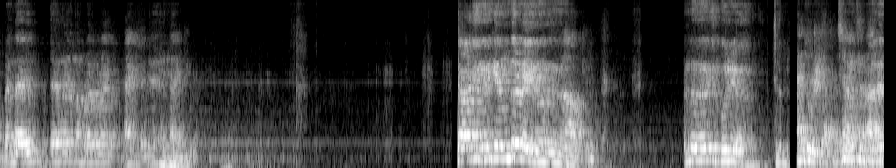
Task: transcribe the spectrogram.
അപ്പൊ എന്തായാലും ഇത്രയും നേരം നമ്മുടെ കൂടെ ടൈം സ്പെൻഡ് ചെയ്തതിന് താങ്ക് യു നിനക്ക് എന്തിനാ ചെയ്യുന്നത് ആ ഓക്കെ എന്താ നിനക്ക് ഗുരുവാ? ഞാൻ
